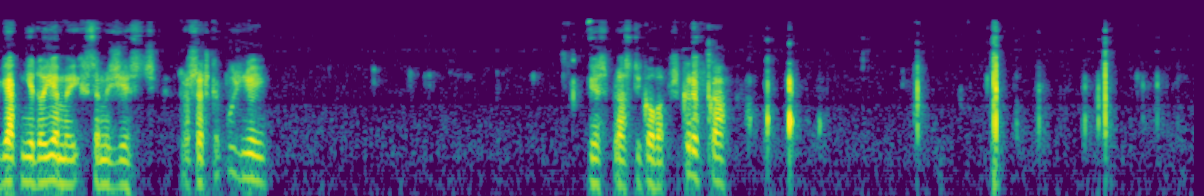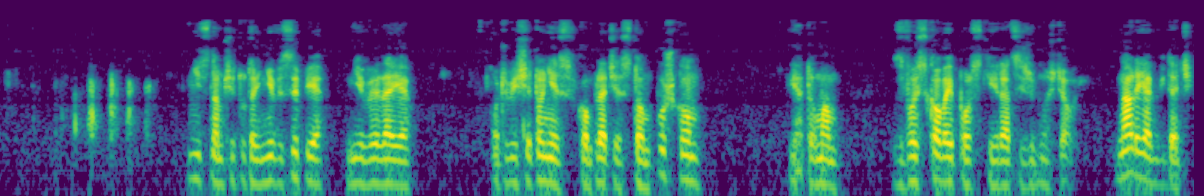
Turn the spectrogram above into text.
Jak nie dojemy i chcemy zjeść troszeczkę później, jest plastikowa przykrywka. Nic nam się tutaj nie wysypie, nie wyleje. Oczywiście to nie jest w komplecie z tą puszką. Ja to mam z wojskowej polskiej racji żywnościowej. No ale jak widać,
